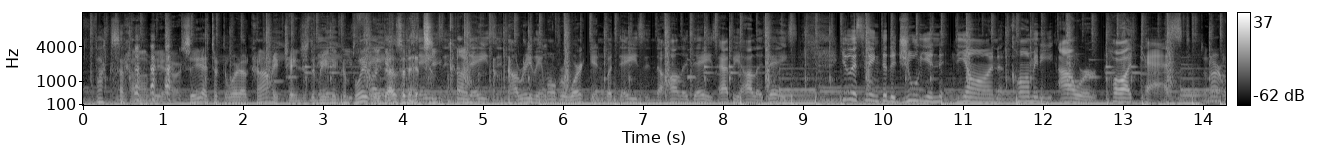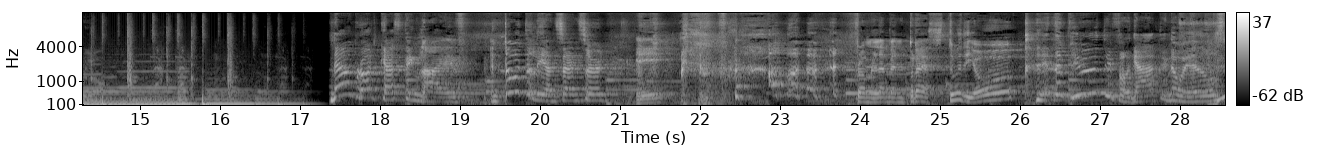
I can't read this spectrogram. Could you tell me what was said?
fuck. Some, Comedy hour. See, I took the word out comedy. Changes the meaning completely, doesn't it? and days and not really. I'm overworking, but days in the holidays. Happy holidays. You're listening to the Julien Dionne Comedy Hour podcast. And aren't we all? Now broadcasting live and totally uncensored, eh? From Lemon Press Studio in the beautiful Gatineau Hills.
